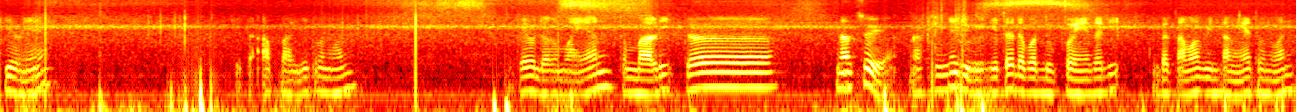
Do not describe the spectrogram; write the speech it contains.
skillnya. Kita up lagi teman-teman. Oke udah lumayan. Kembali ke Natsu ya. Natsunya juga kita dapat dupanya tadi. Pertama bintangnya teman-teman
